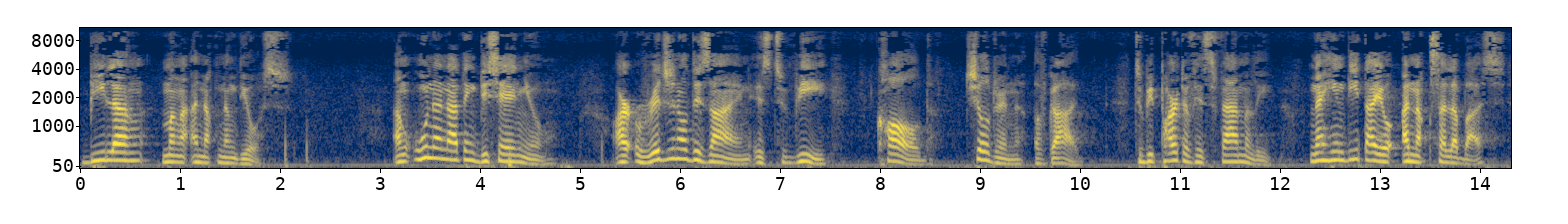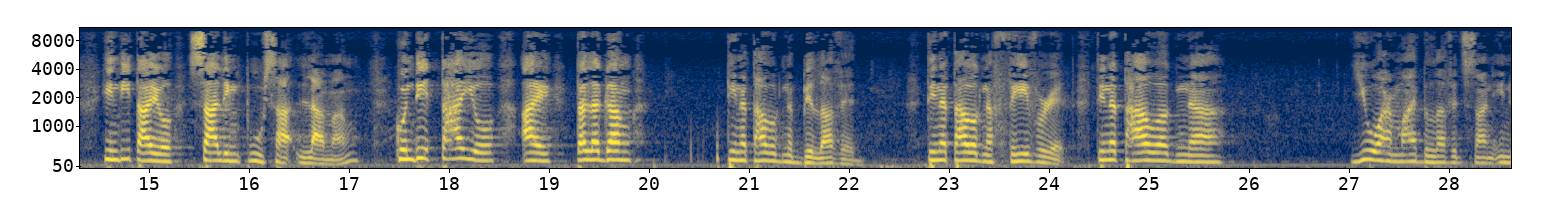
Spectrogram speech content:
bilang mga anak ng Diyos. Ang una nating disenyo, our original design is to be called children of God, to be part of His family, na hindi tayo anak sa labas, hindi tayo saling pusa lamang, kundi tayo ay talagang tinatawag na beloved, tinatawag na favorite, tinatawag na you are my beloved son in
